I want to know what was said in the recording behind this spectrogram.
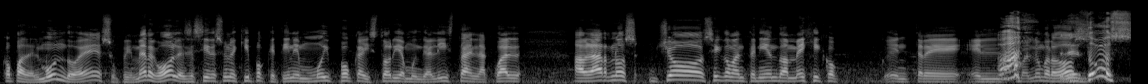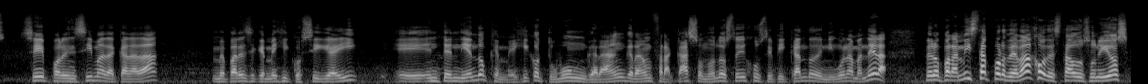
Copa del Mundo, ¿eh? su primer gol. Es decir, es un equipo que tiene muy poca historia mundialista en la cual hablarnos. Yo sigo manteniendo a México entre el, Ah, el número dos. ¿les dos. Sí, por encima de Canadá. Me parece que México sigue ahí, eh, entendiendo que México tuvo un gran, gran fracaso. No lo estoy justificando de ninguna manera. Pero para mí está por debajo de Estados Unidos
